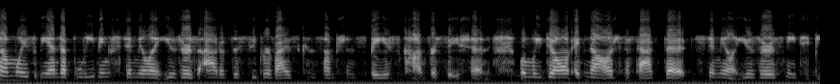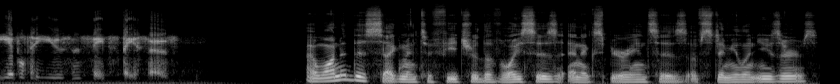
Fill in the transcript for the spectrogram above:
some ways we end up leaving stimulant users out of the supervised consumption space conversation when we don't acknowledge the fact that stimulant users need to be able to use in safe spaces. I wanted this segment to feature the voices and experiences of stimulant users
